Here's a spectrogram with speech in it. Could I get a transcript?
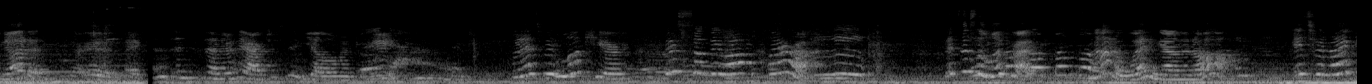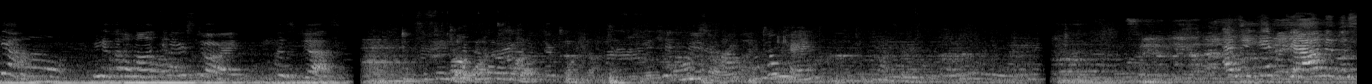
You notice, there is a in center the actress in yellow and pink. But as we look here, there's something wrong with Clara. It doesn't look right. It's not a wedding gown at all. It's her nightgown. Because the whole entire story was just. Okay. As you get down to this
